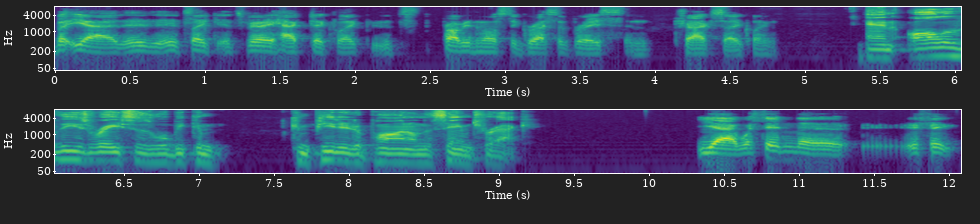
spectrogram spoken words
But yeah, it, it's like it's very hectic. Like it's probably the most aggressive race in track cycling. And all of these races will be com- competed upon on the same track. Yeah, within the if it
